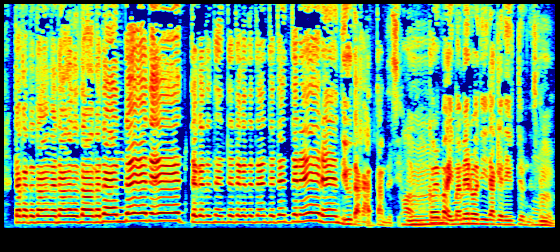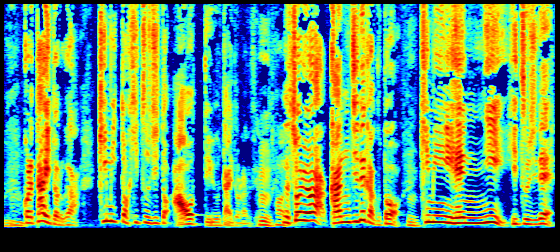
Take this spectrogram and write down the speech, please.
「ダカダダンガダガダダンガダンダデダカダダンダダカダダンダダンダレレン」っていう歌があったんですよ、これまあ今メロディーだけで言ってるんですけど、これタイトルが「君と羊と青」っていうタイトルなんですよ、でそれは漢字で書くと「君辺に羊で」。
